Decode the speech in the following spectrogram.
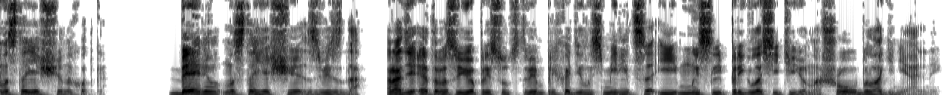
настоящая находка. Берил — настоящая звезда. Ради этого с ее присутствием приходилось мириться, и мысль пригласить ее на шоу была гениальной.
